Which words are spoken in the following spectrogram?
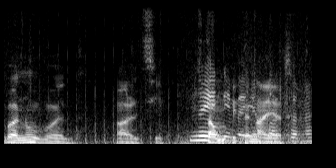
Bă, nu văd alții. Nu e Stau un pic nimeni în în aer. fața mea.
